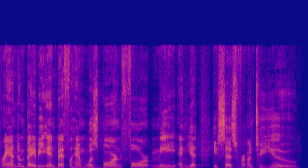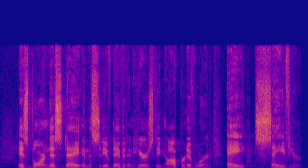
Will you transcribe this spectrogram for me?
random baby in Bethlehem was born for me, and yet he says, For unto you is born this day in the city of David, and here's the operative word a Savior,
